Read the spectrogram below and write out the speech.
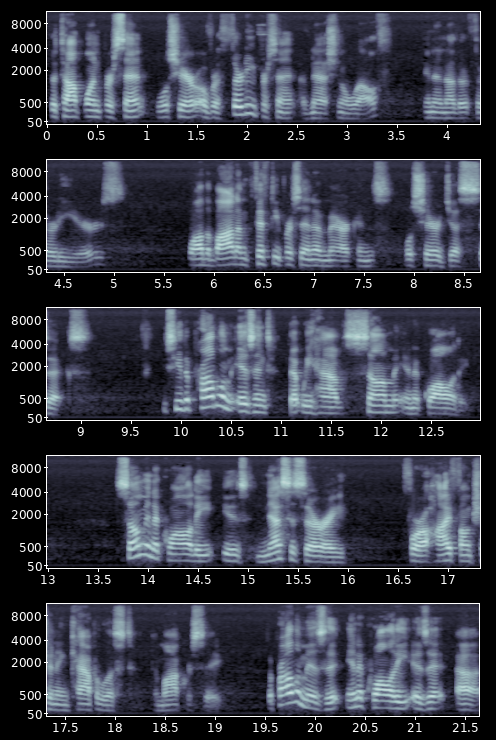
the top 1% will share over 30% of national wealth in another 30 years, while the bottom 50% of Americans will share just 6. You see, the problem isn't that we have some inequality. Some inequality is necessary for a high functioning capitalist democracy. The problem is that inequality is at, uh,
